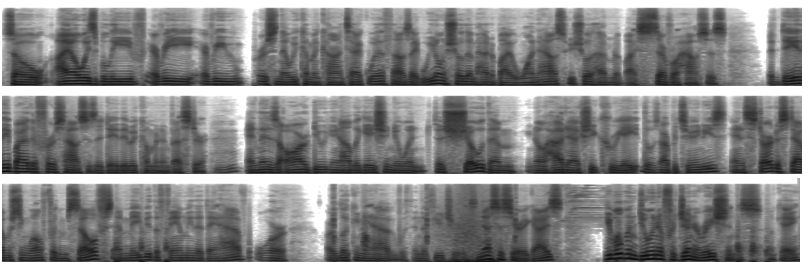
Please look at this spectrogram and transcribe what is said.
So I always believe every every person that we come in contact with, I was like, we don't show them how to buy one house, we show them how to buy several houses. The day they buy their first house is the day they become an investor. Mhm. And there's our duty and obligation to win, to show them, you know, how to actually create those opportunities and start establishing wealth for themselves and maybe the family that they have or are looking to have within the future. It's necessary, guys. People have been doing it for generations. Okay.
